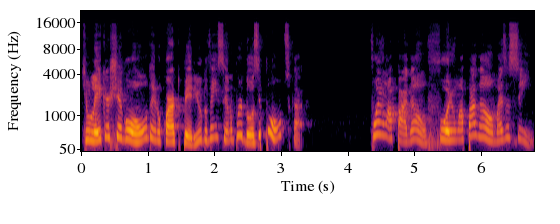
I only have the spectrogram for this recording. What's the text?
que o Lakers chegou ontem no quarto período vencendo por 12 pontos, cara. Foi um apagão? Foi um apagão, mas assim,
